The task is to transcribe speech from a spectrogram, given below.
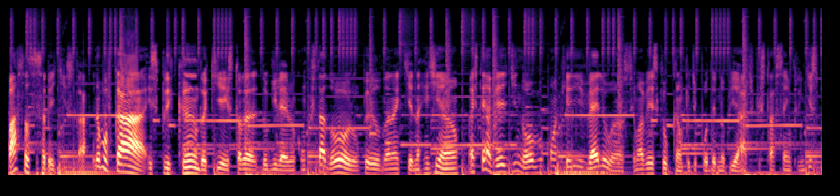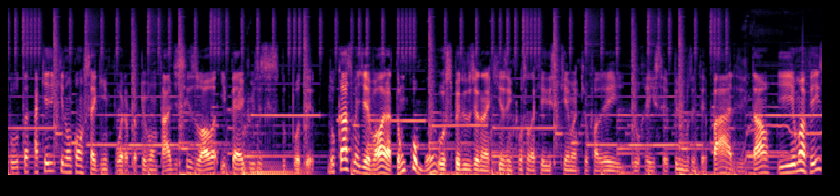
Basta você saber disso, tá? Eu não vou ficar explicando aqui a história do Guilherme o Conquistador, o período da anarquia na região, mas tem a ver de novo com aquele velho lance, uma vez que o campo de poder nobriático está sempre em disputa, aquele que não consegue impor a própria vontade se isola e perde o exercício do poder. No caso medieval era tão comum os períodos de anarquias em função daquele esquema que eu falei do rei ser primos entre pares e tal, e uma vez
